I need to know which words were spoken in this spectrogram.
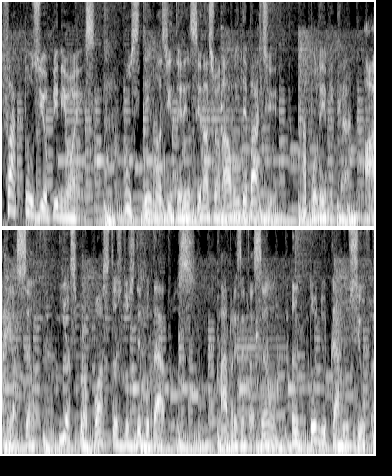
Fatos e opiniões. Os temas de interesse nacional em debate. A polêmica, a reação e as propostas dos deputados. Apresentação: Antônio Carlos Silva.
